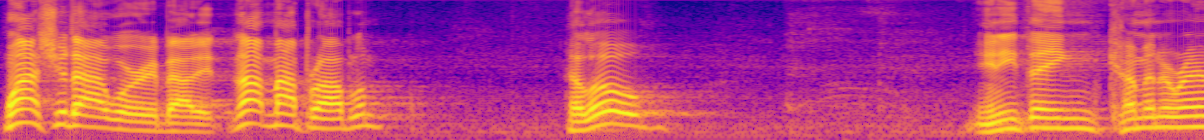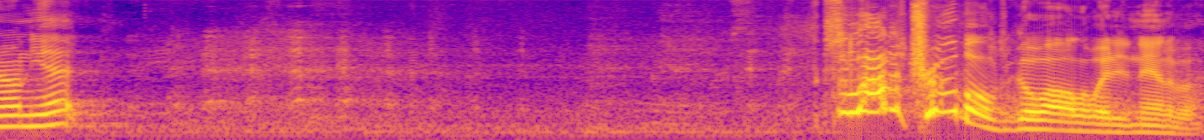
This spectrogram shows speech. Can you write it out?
Why should I worry about it? Not my problem. Hello? Anything coming around yet? It's a lot of trouble to go all the way to Nineveh.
